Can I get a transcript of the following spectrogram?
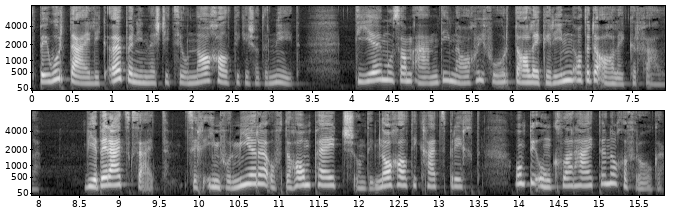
Die Beurteilung, ob eine Investition nachhaltig ist oder nicht, die muss am Ende nach wie vor die Anlegerin oder der Anleger fällen. Wie bereits gesagt, sich informieren auf der Homepage und im Nachhaltigkeitsbericht und bei Unklarheiten nachfragen.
